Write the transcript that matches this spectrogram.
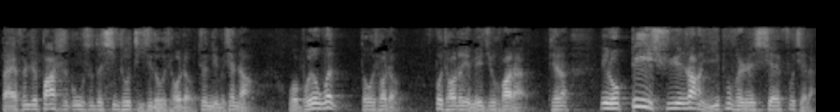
百分之八十公司的薪酬体系都会调整。就你们现场，我不用问，都会调整。不调整也没机会发展。第二，例如必须让一部分人先富起来。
